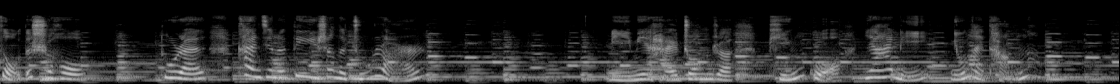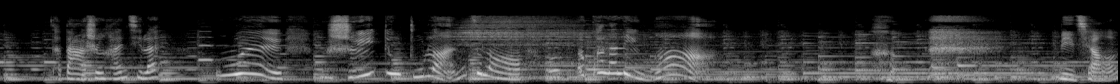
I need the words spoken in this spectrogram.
走的时候，突然看见了地上的竹篮儿。里面还装着苹果、鸭梨、牛奶糖呢。他大声喊起来：“喂，谁丢竹篮子了？呃，快来领啊！”呵，你瞧，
